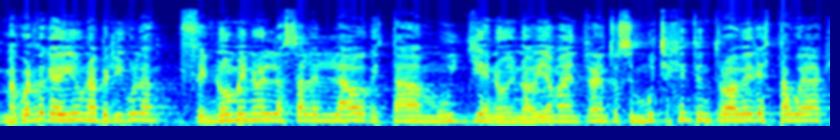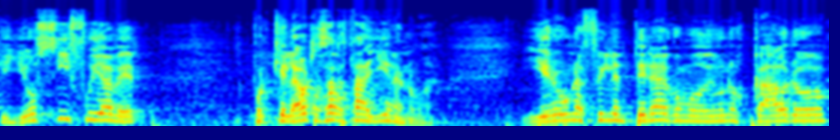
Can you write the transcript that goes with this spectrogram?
Me acuerdo que había una película fenómeno en la sala al lado que estaba muy lleno y no había más entrada. Entonces mucha gente entró a ver esta weá que yo sí fui a ver, porque la otra sala estaba llena nomás. Y era una fila entera como de unos cabros.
